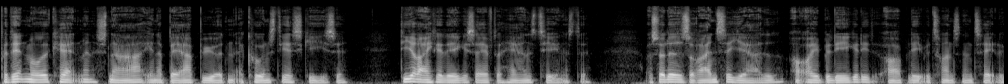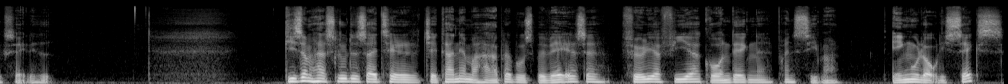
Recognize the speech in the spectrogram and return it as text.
På den måde kan man snarere end at bære byrden af kunstig askese, direkte lægge sig efter Herrens tjeneste – og således rense hjertet og øjeblikkeligt opleve transcendental lyksalighed. De, som har sluttet sig til Chaitanya Mahaprabhus bevægelse, følger fire grundlæggende principper. ingen ulovlig sex,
